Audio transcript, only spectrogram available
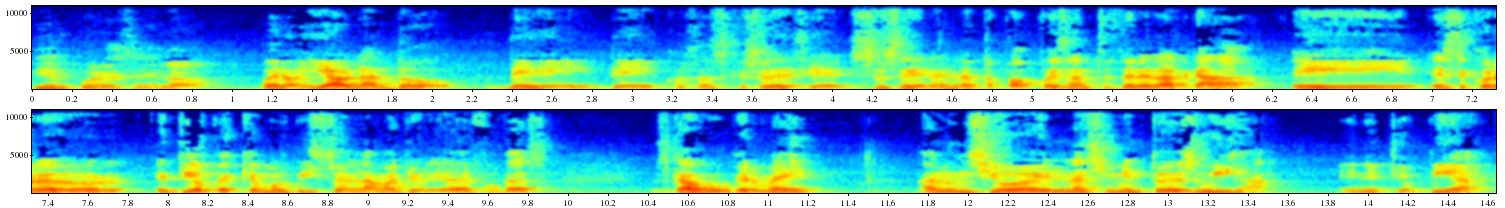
bien por ese lado. Bueno, y hablando de, de cosas que sucede- sucedieron en la etapa, pues antes de la largada, eh, este corredor etíope que hemos visto en la mayoría de fugas, Sgabu Germay, anunció el nacimiento de su hija en Etiopía,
